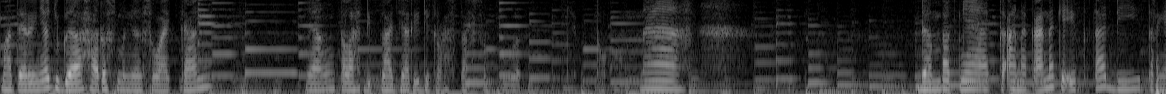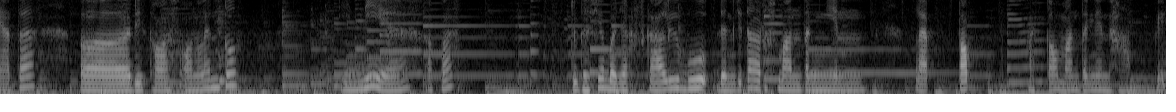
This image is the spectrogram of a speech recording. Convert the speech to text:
materinya juga harus menyesuaikan yang telah dipelajari di kelas tersebut. Gitu. Nah, dampaknya ke anak-anak ya itu tadi ternyata uh, di kelas online tuh ini ya apa? Tugasnya banyak sekali bu. Dan kita harus mantengin laptop atau mantengin HP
